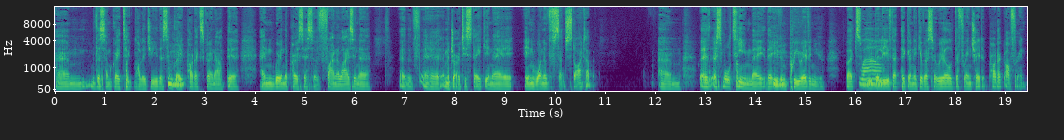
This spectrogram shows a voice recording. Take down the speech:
Um, there's some great technology, there's some mm-hmm. great products going out there. And we're in the process of finalizing a, a, a majority stake in a in one of such startup. Um, a, a, small team, they, they're mm-hmm. even pre revenue. But wow. we believe that they're going to give us a real differentiated product offering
